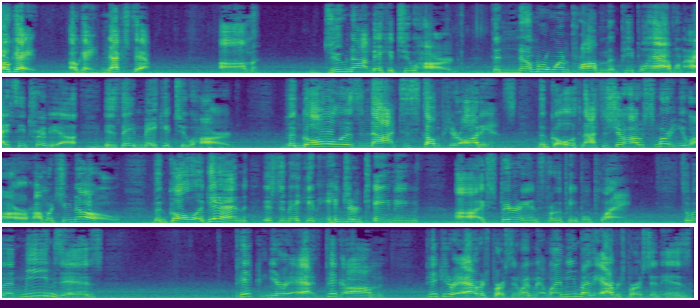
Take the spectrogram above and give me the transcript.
Okay, okay, next step. Um, do not make it too hard. The number one problem that people have when I see trivia is they make it too hard. The goal is not to stump your audience. The goal is not to show how smart you are or how much you know. The goal, again, is to make an entertaining uh, experience for the people playing. So what that means is pick your pick um pick your average person. What I mean by the average person is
